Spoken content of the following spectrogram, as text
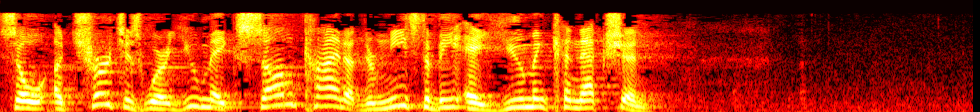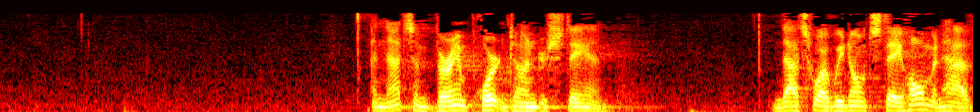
So a church is where you make some kind of, there needs to be a human connection. And that's very important to understand. That's why we don't stay home and have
